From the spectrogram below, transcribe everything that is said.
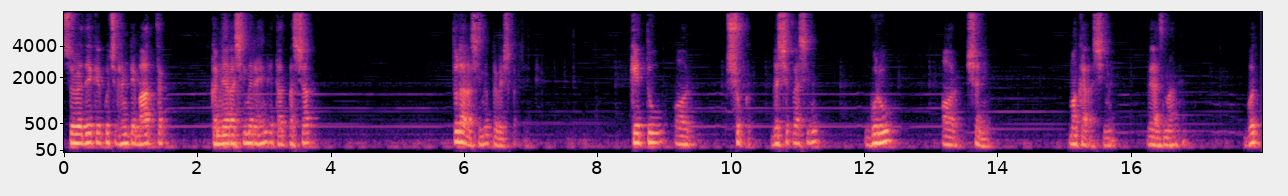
सूर्योदय के कुछ घंटे बाद तक कन्या राशि में रहेंगे, तत्पश्चात तुला राशि में प्रवेश कर जाएँगे। केतु और शुक्र, वृश्चिक राशि में गुरु और शनि मकर राशि में विराजमान है। बुध,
